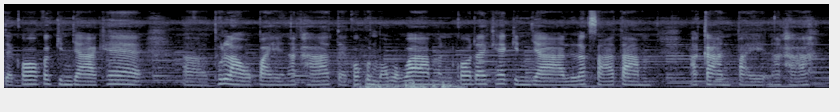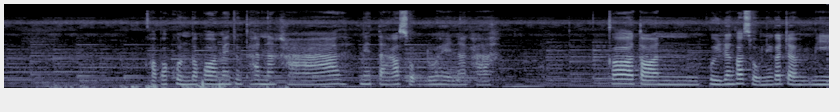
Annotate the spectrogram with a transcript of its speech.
แต่ก็ก็กินยาแค่ทุเลาไปนะคะ แต่ก็คุณหมอบอกว่ามันก็ได้แค่กินยาหรือรักษาตามอาการไปนะคะ ขอบพระคุณพ่อพ่อแม่ทุกท่านนะคะ เมตตาข้าสุกด้วยนะคะ ก็ตอนคุยเรื่องข้าวสุกนี้ก็จะมี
